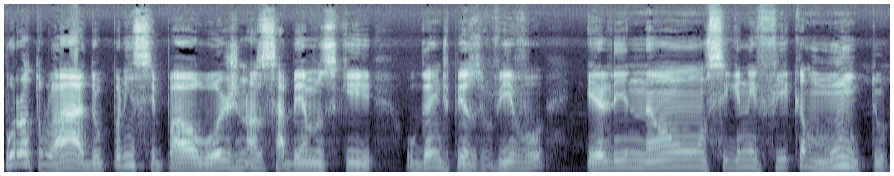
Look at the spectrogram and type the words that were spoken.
por outro lado, o principal hoje nós sabemos que o ganho de peso vivo ele não significa muito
